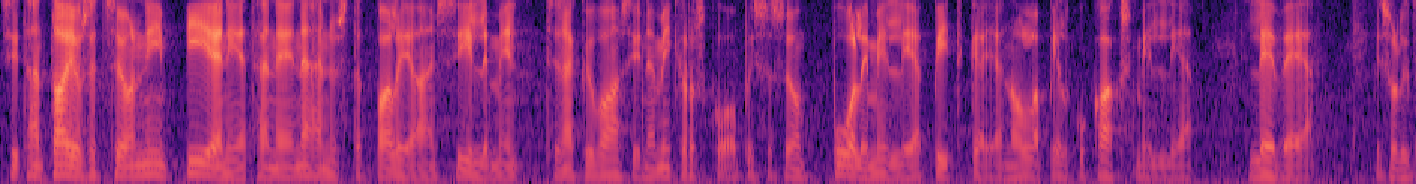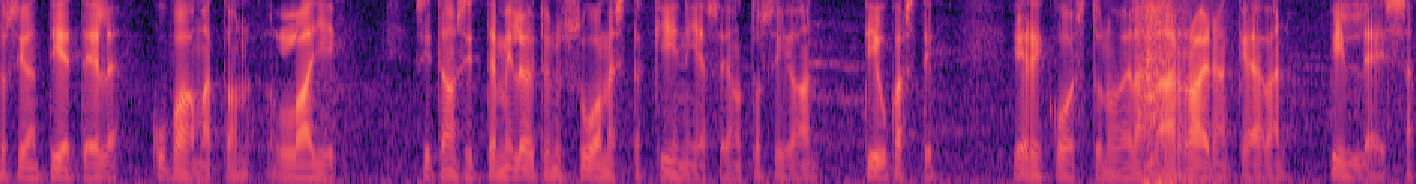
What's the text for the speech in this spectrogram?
sitten hän tajusi, että se on niin pieni, että hän ei nähnyt sitä paljain silmin. Se näkyy vaan siinä mikroskoopissa. Se on puoli milliä pitkä ja 0,2 milliä leveä. Ja se oli tosiaan tieteelle kuvaamaton laji. Sitä on sitten löytynyt Suomestakin ja se on tosiaan tiukasti erikoistunut elämään raidankäävän pilleissä.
